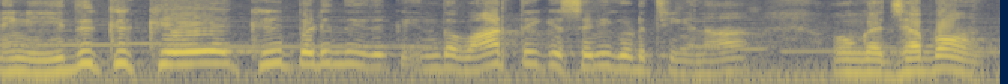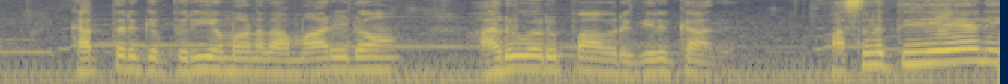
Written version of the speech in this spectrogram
நீங்கள் இதுக்கு கே கீழ்ப்படிந்து இதுக்கு இந்த வார்த்தைக்கு செவி கொடுத்தீங்கன்னா உங்கள் ஜெபம் கத்தருக்கு பிரியமானதாக மாறிடும். அருவருப்பாக அவருக்கு இருக்காது. வசனத்தையே நீ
